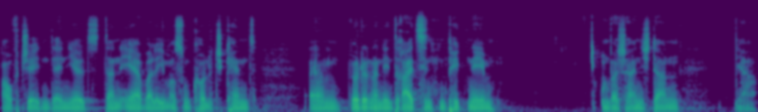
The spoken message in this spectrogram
auf Jaden Daniels, dann eher, weil er ihn aus dem College kennt, ähm, würde dann den 13. Pick nehmen und wahrscheinlich dann ja,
